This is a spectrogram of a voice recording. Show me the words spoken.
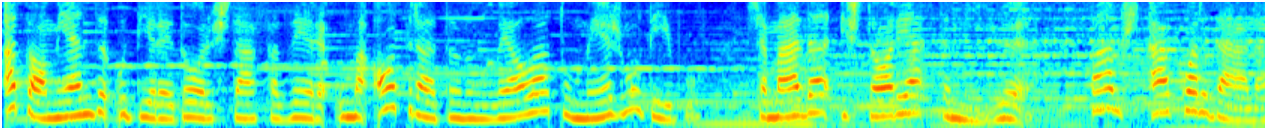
Atualmente, o diretor está a fazer uma outra telenovela do mesmo tipo, chamada História de Miyue. Vamos aguardá-la.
